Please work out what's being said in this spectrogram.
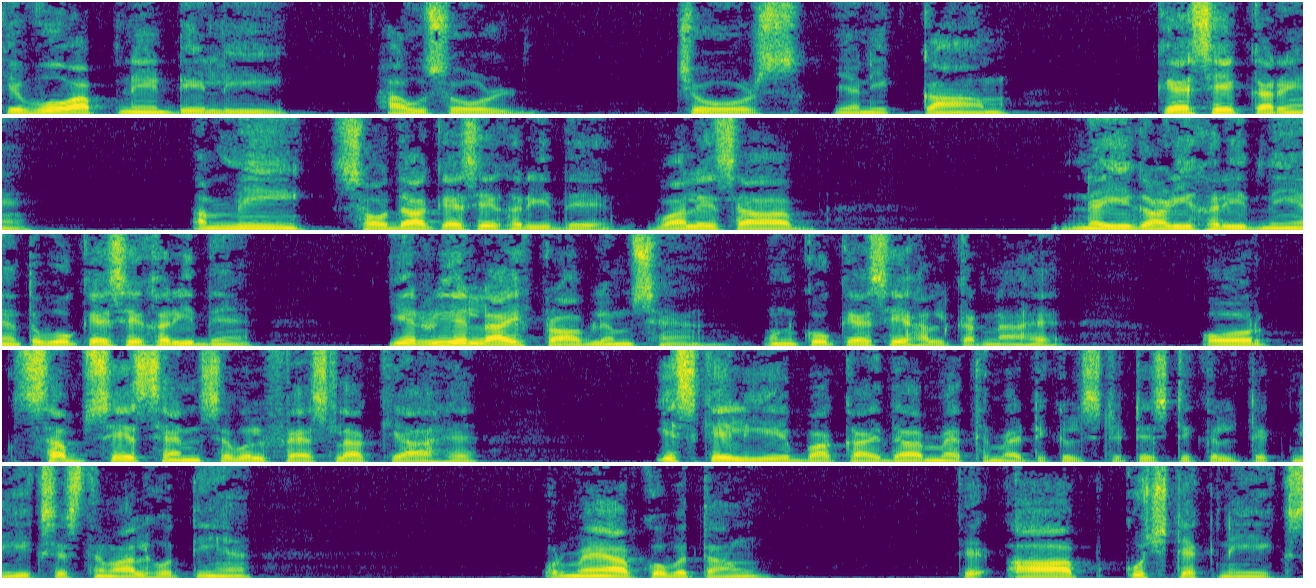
کہ وہ اپنے ڈیلی ہاؤس ہولڈ چورس یعنی کام کیسے کریں امی سودا کیسے خریدے والے صاحب نئی گاڑی خریدنی ہے تو وہ کیسے خریدیں یہ ریئل لائف پرابلمس ہیں ان کو کیسے حل کرنا ہے اور سب سے سینسیبل فیصلہ کیا ہے اس کے لیے باقاعدہ میتھمیٹیکل اسٹیٹسٹیکل ٹیکنیکس استعمال ہوتی ہیں اور میں آپ کو بتاؤں کہ آپ کچھ ٹیکنیکس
